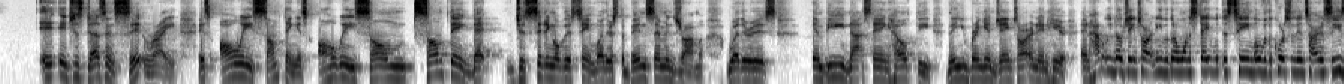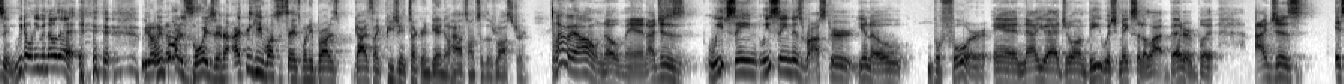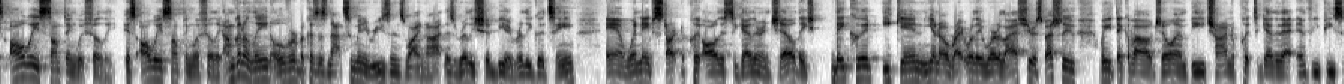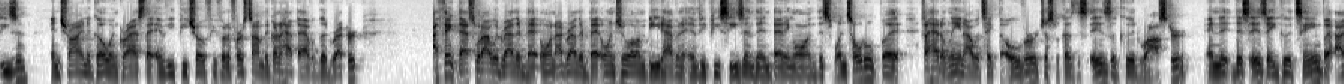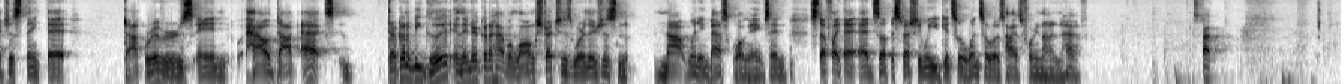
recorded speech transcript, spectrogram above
it, it just doesn't sit right. It's always something. It's always some something that just sitting over this team, whether it's the Ben Simmons drama, whether it's Embiid not staying healthy. Then you bring in James Harden in here. And how do we know James Harden even going to want to stay with this team over the course of the entire season? We don't even know that. we don't. Well, he brought his boys in. I think he wants to say is when he brought his guys like PJ Tucker and Danuel House onto this roster. I mean, I don't know, man. I just we've seen we've seen this roster, you know, before, and now you add Joel Embiid, which makes it a lot better. But I just it's always something with Philly. It's always something with Philly. I'm going to lean over because there's not too many reasons why not. This really should be a really good team. And when they start to put all this together in gel, they they could eke in, you know, right where they were last year, especially when you think about Joe Embiid trying to put together that MVP season and trying to go and grasp that MVP trophy for the first time. They're going to have to have a good record. I think that's what I would rather bet on. I'd rather bet on Joel Embiid having an MVP season than betting on this win total. But if I had a lean, I would take the over just because this is a good roster and this is a good team. But I just think that Doc Rivers and how Doc acts, they're going to be good. And then they're going to have a long stretches where they're just not winning basketball games. And stuff like that adds up, especially when you get to a win total as high as 49 and a half.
